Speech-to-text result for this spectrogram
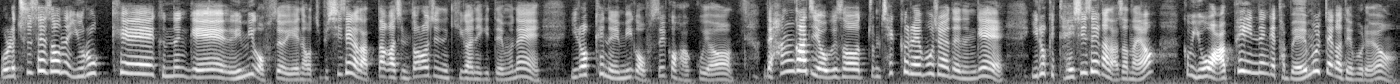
원래 추세선은 이렇게 긋는 게 의미가 없어요. 얘는 어차피 시세가 낮다가 지금 떨어지는 기간이기 때문에 이렇게는 의미가 없을 것 같고요. 근데 한 가지 여기서 좀 체크를 해보셔야 되는 게 이렇게 대시세가 나잖아요. 그럼 요 앞에 있는 게 다 매물대가 돼버려요.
